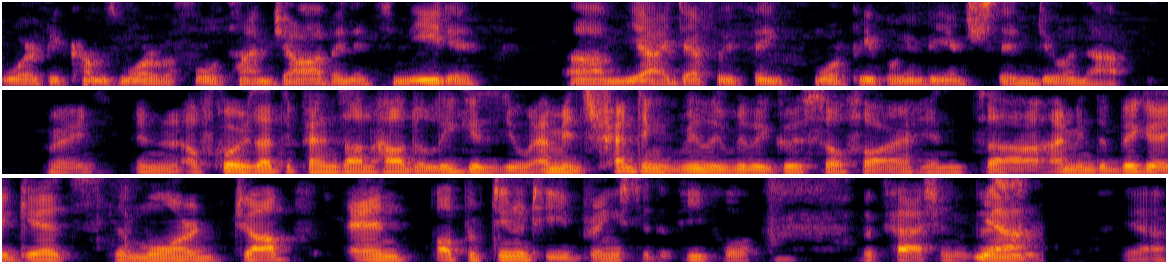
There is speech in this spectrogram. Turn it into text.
where it becomes more of a full time job and it's needed. Um, yeah, I definitely think more people are going to be interested in doing that. Right, and of course that depends on how the league is doing. I mean, it's trending really, really good so far, and uh, I mean, the bigger it gets, the more job and opportunity it brings to the people with passion. Yeah. yeah,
